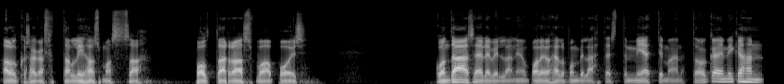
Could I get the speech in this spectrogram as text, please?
haluatko sä kasvattaa lihasmassaa, polttaa rasvaa pois. Kun on tää selvillä, niin on paljon helpompi lähteä sitten miettimään, että okei, mikähän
